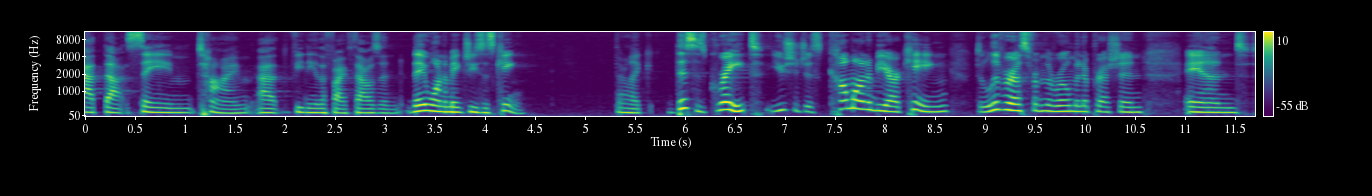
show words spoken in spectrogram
at that same time at feeding of the 5,000, they want to make Jesus king. They're like, this is great. You should just come on and be our king, deliver us from the Roman oppression, and,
